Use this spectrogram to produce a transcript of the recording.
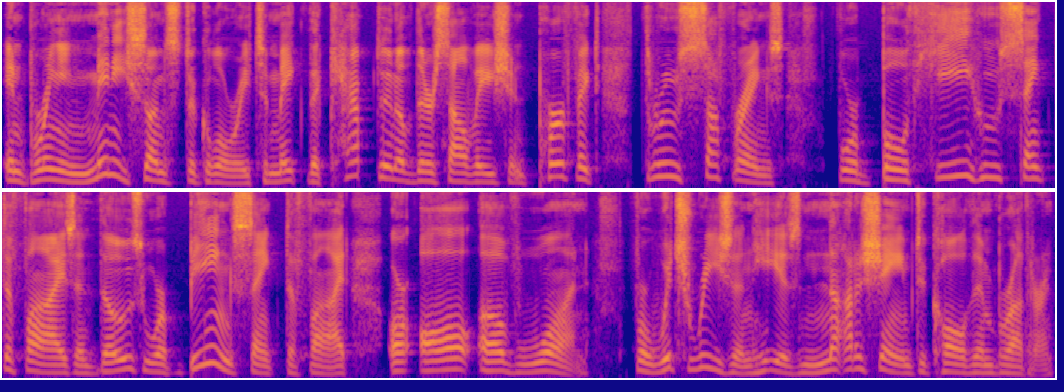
in bringing many sons to glory to make the captain of their salvation perfect through sufferings. For both he who sanctifies and those who are being sanctified are all of one, for which reason he is not ashamed to call them brethren.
